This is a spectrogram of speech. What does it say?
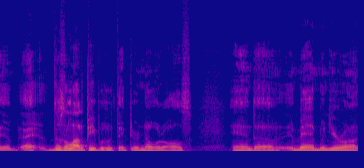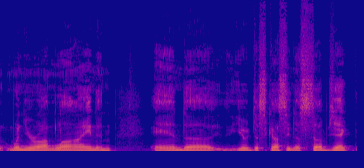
eh, eh, there's a lot of people who think they're know-it-alls, and uh, man, when you're on when you're online and and uh, you're discussing a subject,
